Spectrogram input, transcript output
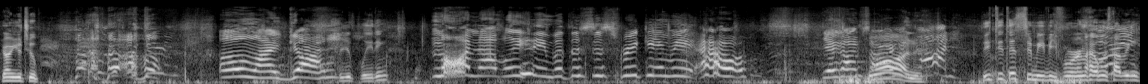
you're on YouTube. Oh my god. Are you bleeding? No, I'm not bleeding, but this is freaking me out. Diego, I'm Come sorry. on. Oh God! They did this to me before, and I was having.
